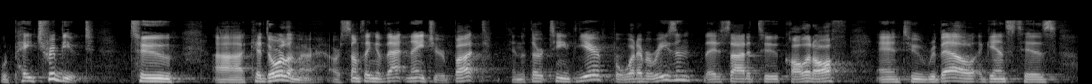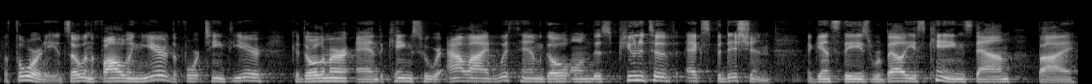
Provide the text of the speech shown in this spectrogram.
would pay tribute to uh, Chedorlaomer or something of that nature. But in the 13th year, for whatever reason, they decided to call it off and to rebel against his authority. And so in the following year, the 14th year, Chedorlaomer and the kings who were allied with him go on this punitive expedition against these rebellious kings down by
